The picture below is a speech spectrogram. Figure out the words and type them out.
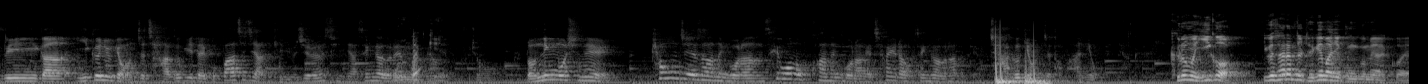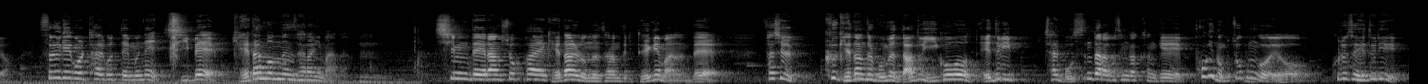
우리가 이 근육이 언제 자극이 되고 빠지지 않게 유지를 할 수 있냐 생각을 오르막길. 해보면 그죠. 런닝머신을 평지에서 하는 거랑 세워놓고 하는 거랑의 차이라고 생각을 하면 돼요. 자극이 언제 더 많이 오느냐. 그러면 이거 이거 사람들 되게 많이 궁금해할 거예요 슬개골 탈구 때문에 집에 계단 놓는 사람이 많아 침대랑 소파에 계단을 놓는 사람들이 되게 많은데 사실 그 계단들 보면 나도 이거 애들이 잘 못 쓴다라고 생각한 게 폭이 너무 좁은 거예요 그래서 애들이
